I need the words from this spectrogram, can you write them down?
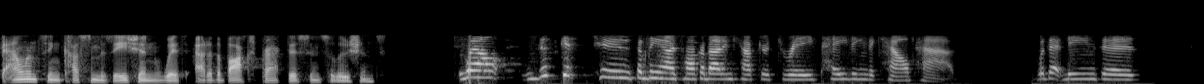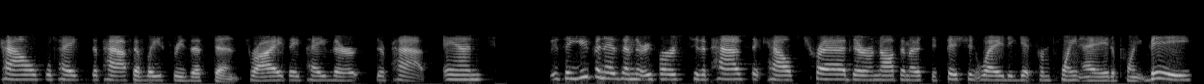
balancing customization with out of the box practice and solutions? Well, this gets to something I talk about in chapter three paving the cow path. What that means is cows will take the path of least resistance, right? They pave their their path, and it's a euphemism that refers to the paths that cows tread that are not the most efficient way to get from point A to point B,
